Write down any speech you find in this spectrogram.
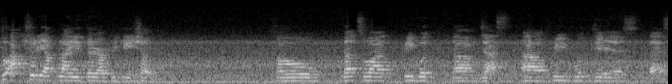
to actually apply it to your application. So that's what pre-boot just uh, pre-boot JS does.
